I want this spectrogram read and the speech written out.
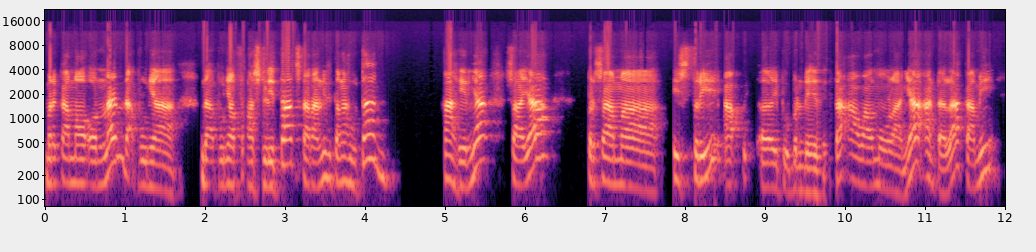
mereka mau online tidak punya tidak punya fasilitas karena ini di tengah hutan. Akhirnya saya bersama istri uh, Ibu Pendeta awal mulanya adalah kami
